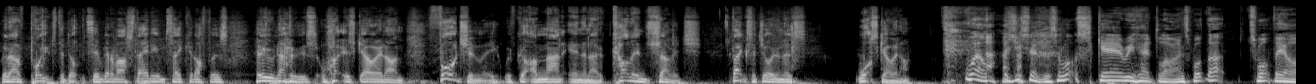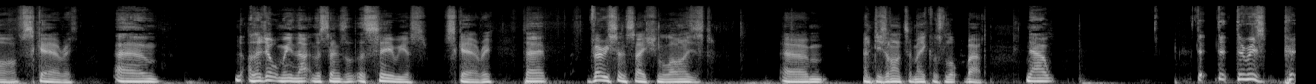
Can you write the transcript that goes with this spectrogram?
We're going to have points deducted. We're going to have our stadium taken off us. Who knows what is going on? Fortunately, we've got a man in the know, Colin Savage. Thanks for joining us. What's going on? Well, as you said, there's a lot of scary headlines, but that's what they are scary. Um, and I don't mean that in the sense that they're serious scary. They're very sensationalised um, and designed to make us look bad. Now, th- th- there is p-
